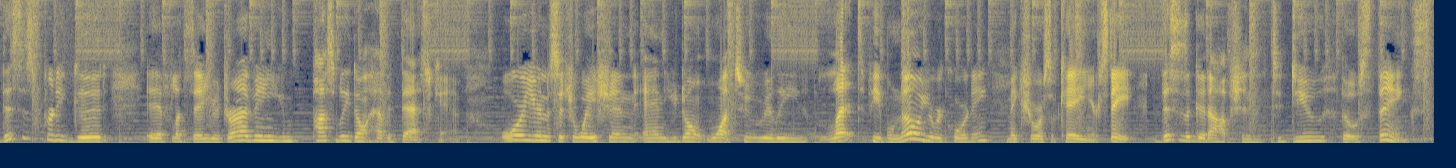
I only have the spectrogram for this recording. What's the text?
this is pretty good if let's say you're driving you possibly don't have a dash cam or you're in a situation and you don't want to really let people know you're recording, make sure it's okay in your state. This is a good option to do those things.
